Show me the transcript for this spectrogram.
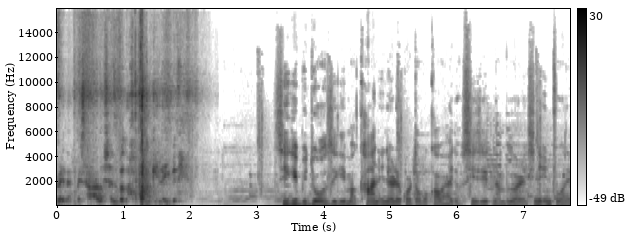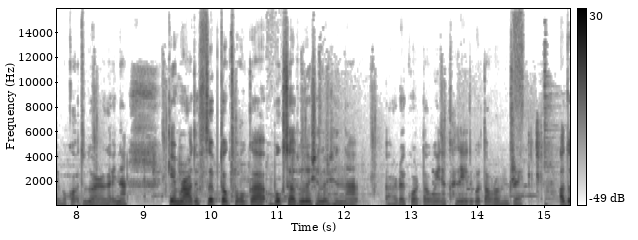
dre na pesa lo shan ba ko ki lai be si gi video zi gi ma khan in record to ka wa ha do si zi nam lo re sin intro ne ba ko du lo ra ga ina camera do flip to tho ga book sa do shan lo shan na record to we na khale du ko to rom dre ado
